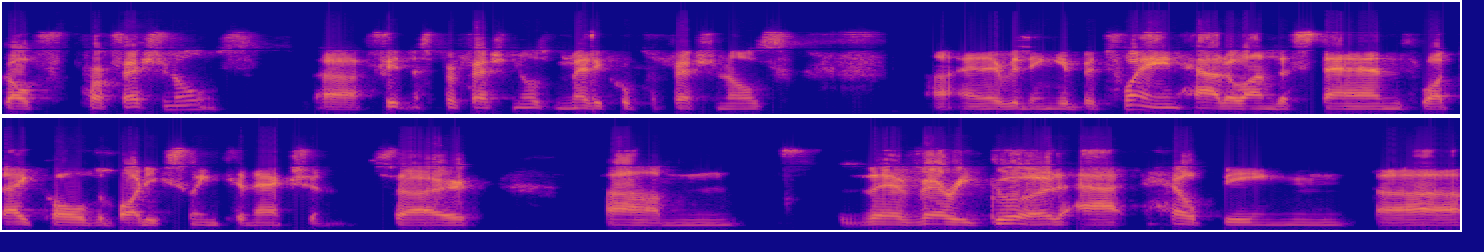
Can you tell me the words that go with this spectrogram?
golf professionals, uh, fitness professionals, medical professionals uh, and everything in between, how to understand what they call the body swing connection. So um, they're very good at helping, uh,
